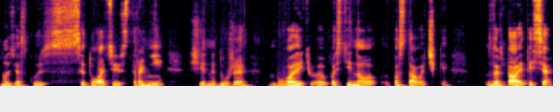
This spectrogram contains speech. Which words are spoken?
ну, в зв'язку з ситуацією в страні ще не дуже бувають е, постійно поставочки. Звертайтеся,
